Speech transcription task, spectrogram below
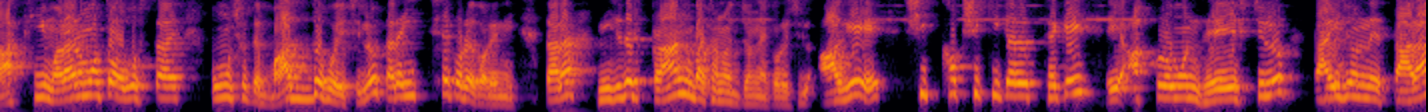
লাথি মারার মতো অবস্থায় পৌঁছতে বাধ্য হয়েছিল। তারা ইচ্ছে করে করেনি। তারা নিজেদের প্রাণ বাঁচানোর জন্য করেছিল। আগে শিক্ষক শিক্ষিকাদের থেকেই এই আক্রমণ ধেয়ে এসেছিল। তাই জন্য তারা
